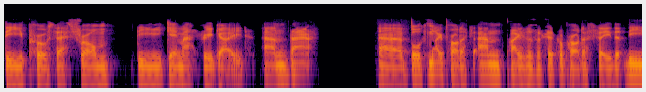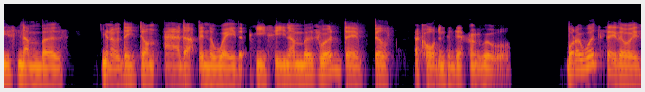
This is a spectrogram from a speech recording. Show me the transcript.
the process from the Game Mastery Guide, and that uh, both my product and Paizo's official product say that these numbers you know, they don't add up in the way that PC numbers would. They're built according to different rules. What I would say though is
